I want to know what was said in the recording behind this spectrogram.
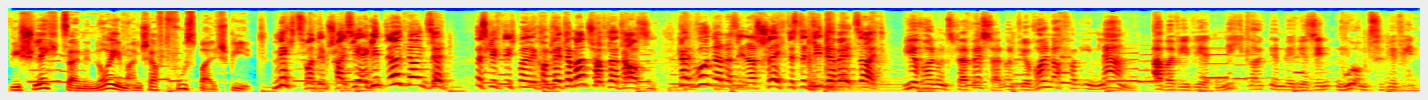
wie schlecht seine neue Mannschaft Fußball spielt. Nichts von dem Scheiß hier ergibt irgendeinen Sinn. Es gibt nicht mal eine komplette Mannschaft da draußen. Kein Wunder, dass ihr das schlechteste Team der Welt seid. Wir wollen uns verbessern und wir wollen auch von Ihnen lernen. Aber wir werden nicht leugnen, wer wir sind, nur um zu gewinnen.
